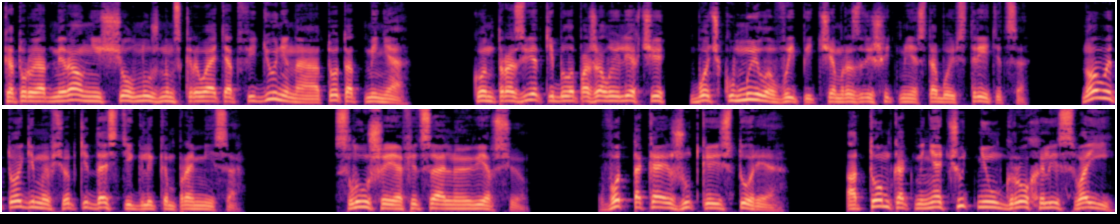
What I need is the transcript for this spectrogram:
которую адмирал не счел нужным скрывать от Федюнина, а тот от меня. Контрразведке было, пожалуй, легче бочку мыла выпить, чем разрешить мне с тобой встретиться. Но в итоге мы все-таки достигли компромисса. Слушай официальную версию. Вот такая жуткая история. О том, как меня чуть не угрохали свои.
